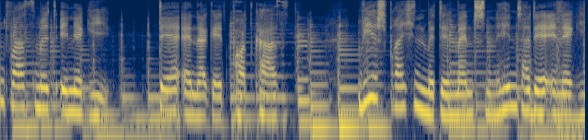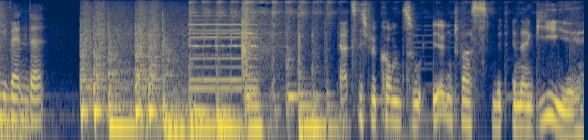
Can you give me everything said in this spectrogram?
Irgendwas mit Energie. Der Energate Podcast. Wir sprechen mit den Menschen hinter der Energiewende. Herzlich willkommen zu Irgendwas mit Energie,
